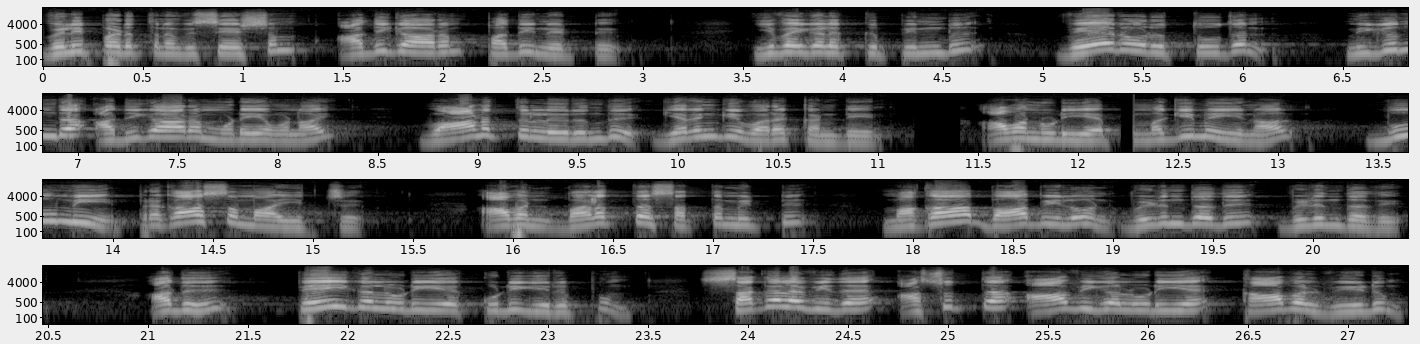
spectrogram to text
வெளிப்படுத்தின விசேஷம் அதிகாரம் பதினெட்டு. இவைகளுக்கு பின்பு வேறொரு தூதன் மிகுந்த அதிகாரம் உடையவனாய் வானத்திலிருந்து இறங்கி வர கண்டேன். அவனுடைய மகிமையினால் பூமி பிரகாசமாயிற்று. அவன் பலத்த சத்தமிட்டு மகா பாபிலோன் விழுந்தது விழுந்தது. அது பேய்களுடைய குடியிருப்பும் சகலவித அசுத்த ஆவிகளுடைய காவல் வீடும்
